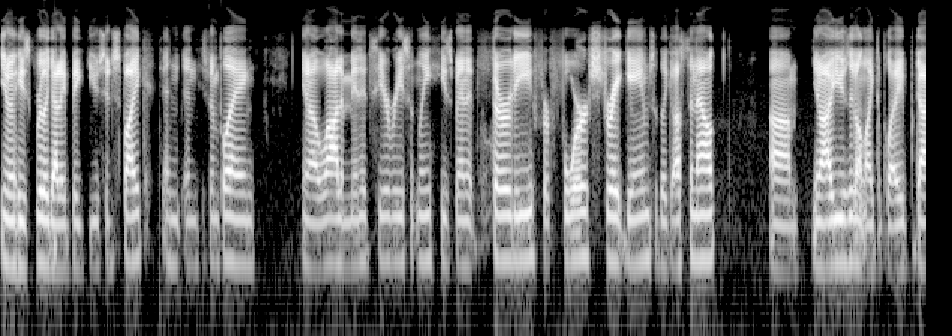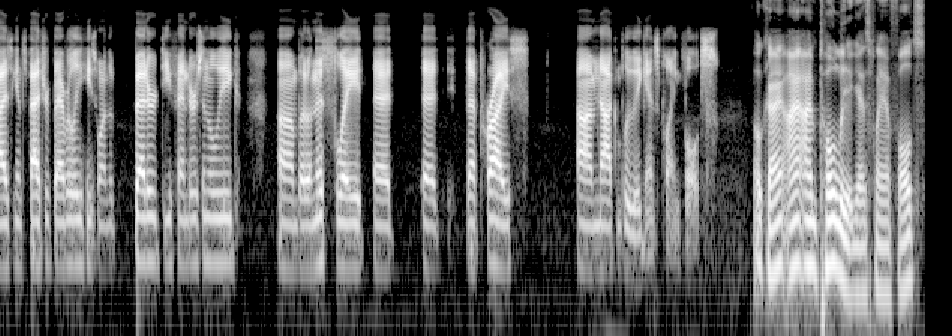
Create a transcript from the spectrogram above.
you know, he's really got a big usage spike, and, and he's been playing, you know, a lot of minutes here recently. He's been at 30 for four straight games with Augustin out. Um, you know, I usually don't like to play guys against Patrick Beverley. He's one of the better defenders in the league. Um, but on this slate at at that price, I'm not completely against playing Fultz. Okay, I, I'm totally against playing Fultz.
